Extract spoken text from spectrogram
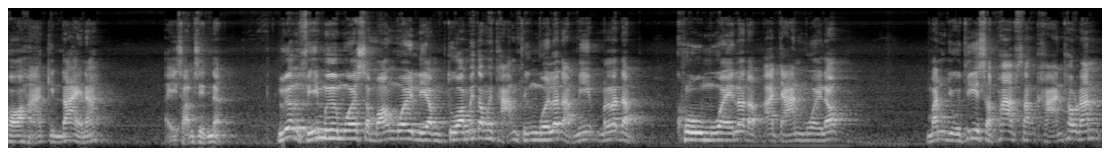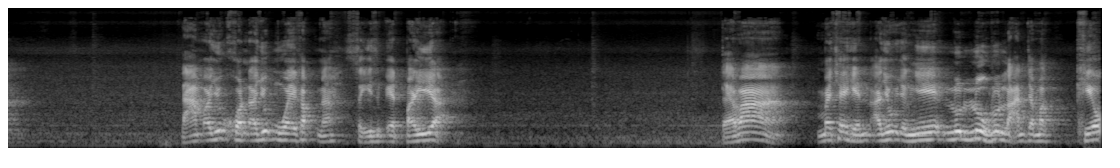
พอหากินได้นะ ไอ้สอนศิลป์เนี่ยเรื่องฝีมือมวยสมองมวยเหลี่ยมตัวไม่ต้องไปถามถึงมวยระดับนี้ มันระดับครูมวยระดับอาจารย์มวยแล้ว มันอยู่ที่สภาพสังขารเท่านั้น ตามอายุคนอายุมวยครับนะ41ปีอะแต่ว่าไม่ใช่เห็นอายุอย่างนี้รุ่นลูกรุ่นหลานจะมาเคี้ยว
